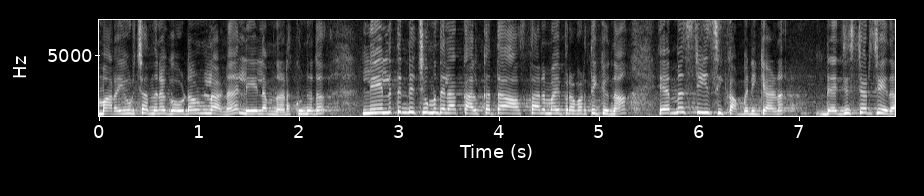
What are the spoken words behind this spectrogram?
മറയൂർ ചന്ദന ഗോഡൌണിലാണ് ലേലം നടക്കുന്നത്. ലേലത്തിന്റെ ചുമതല കൽക്കത്ത ആസ്ഥാനമായി പ്രവർത്തിക്കുന്ന എം. എസ് ടി സി കമ്പനിക്കാണ് രജിസ്റ്റർ ചെയ്ത്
